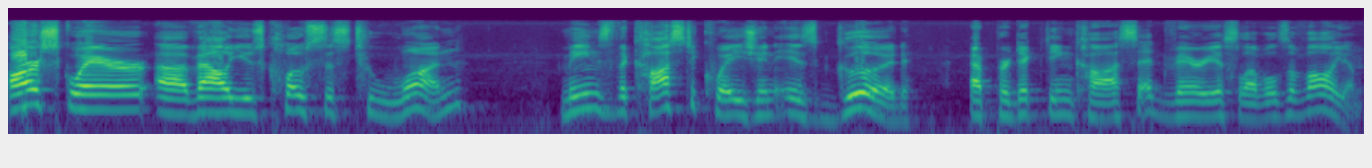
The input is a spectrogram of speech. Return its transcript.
R square uh, values closest to 1 means the cost equation is good at predicting costs at various levels of volume.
